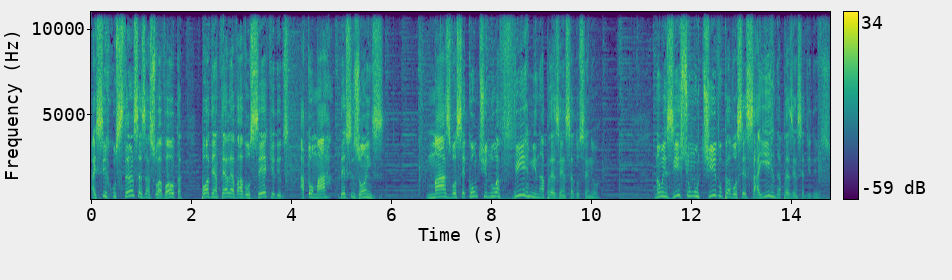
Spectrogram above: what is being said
As circunstâncias à sua volta podem até levar você, queridos, a tomar decisões, mas você continua firme na presença do Senhor. Não existe um motivo para você sair da presença de Deus.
